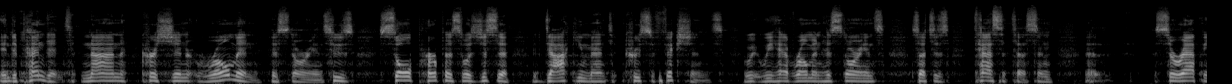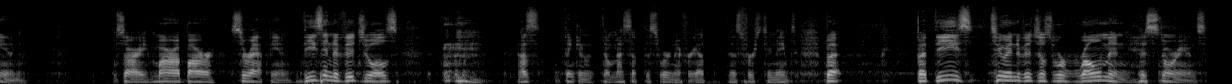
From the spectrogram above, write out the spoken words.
Independent, non Christian Roman historians whose sole purpose was just to document crucifixions. We, we have Roman historians such as Tacitus and uh, Serapion, sorry, Mara bar Serapion. These individuals, I was thinking, don't mess up this word, and I forgot his first two names. But but these two individuals were Roman historians.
